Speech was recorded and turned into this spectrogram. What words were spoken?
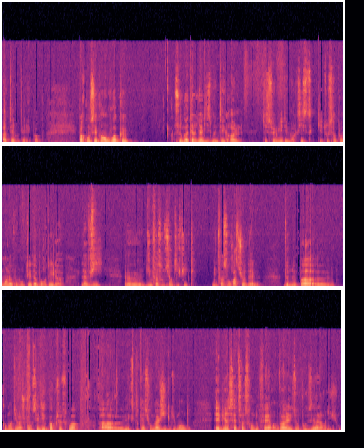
à telle ou telle époque? Par conséquent, on voit que ce matérialisme intégral, qui est celui des marxistes, qui est tout simplement la volonté d'aborder la, vie euh, d'une façon scientifique, d'une façon rationnelle, de ne pas, euh, comment dirais-je, concéder quoi que ce soit à euh, l'explication magique du monde, eh bien cette façon de faire va les opposer à la religion.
